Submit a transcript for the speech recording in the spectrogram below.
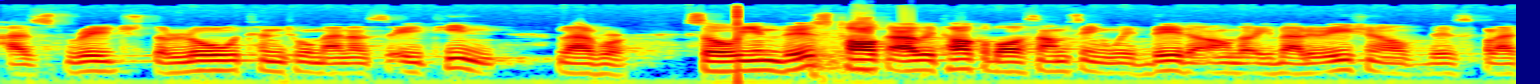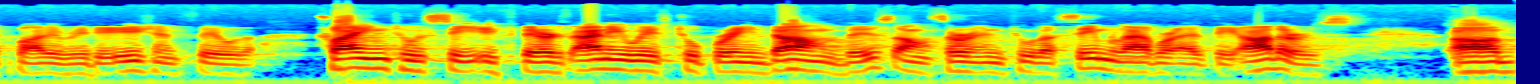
has reached the low 10 to minus 18 level. So in this talk, I will talk about something we did on the evaluation of this black body radiation field trying to see if there's any ways to bring down this uncertainty to the same level as the others. Um,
